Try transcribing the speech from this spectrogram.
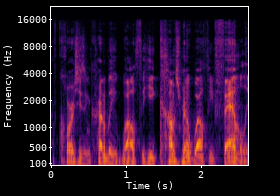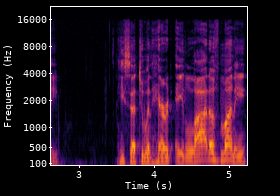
of course, he's incredibly wealthy. He comes from a wealthy family He's set to inherit a lot of money.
